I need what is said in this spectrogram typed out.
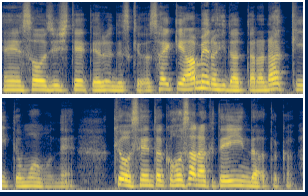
えー、掃除してってやるんですけど最近雨の日だったらラッキーって思うもんね。今日洗濯干さなくていいんだとか。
